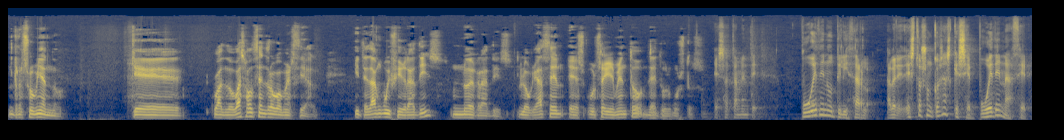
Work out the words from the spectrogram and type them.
resumiendo, que cuando vas a un centro comercial y te dan wifi gratis, no es gratis. Lo que hacen es un seguimiento de tus gustos. Exactamente. Pueden utilizarlo. A ver, estos son cosas que se pueden hacer,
